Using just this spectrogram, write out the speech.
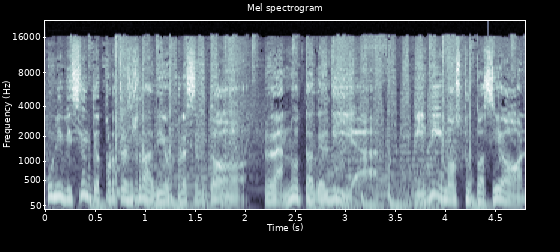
Univisión Deportes Radio presentó La Nota del Día. Vivimos tu pasión.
